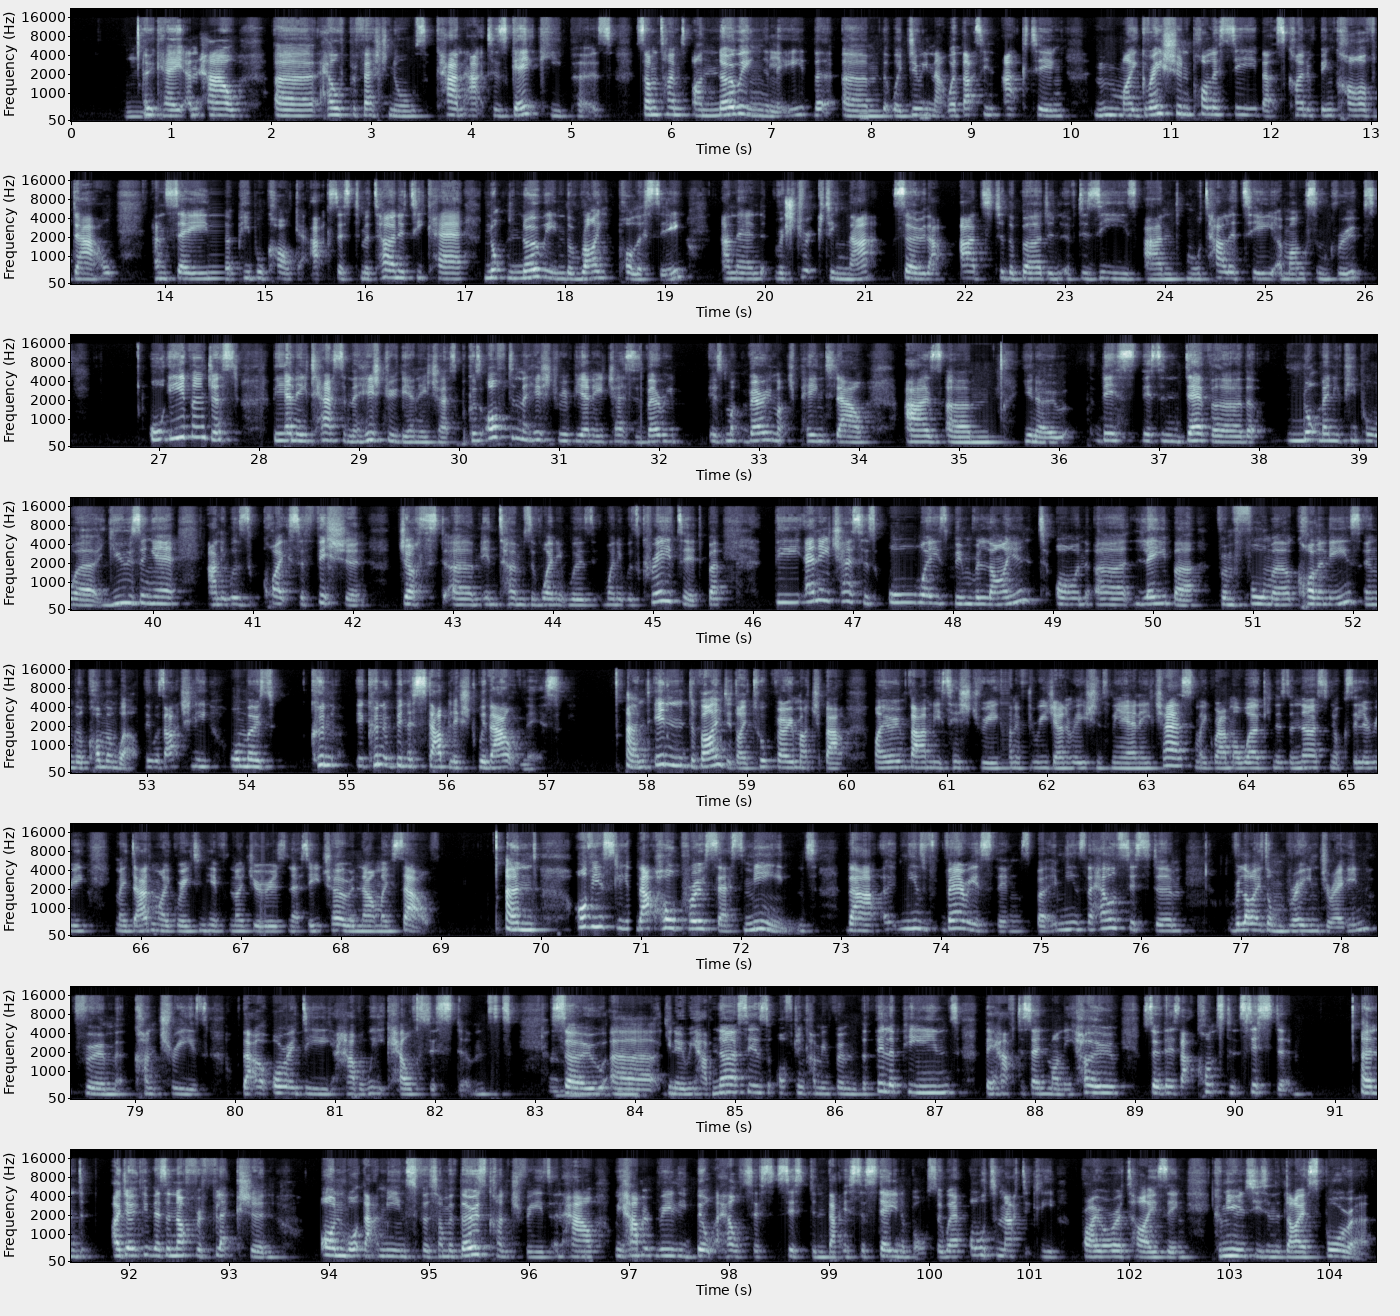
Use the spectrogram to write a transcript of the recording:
Okay, and how uh, health professionals can act as gatekeepers, sometimes unknowingly that um, that we're doing that. Whether that's enacting migration policy that's kind of been carved out and saying that people can't get access to maternity care, not knowing the right policy, and then restricting that. So that adds to the burden of disease and mortality among some groups or even just the NHS and the history of the NHS, because often the history of the NHS is very is very much painted out as um, you know this this endeavor that not many people were using it and it was quite sufficient just um, in terms of when it was when it was created but the NHS has always been reliant on uh, labour from former colonies in the Commonwealth. It was actually almost couldn't it couldn't have been established without this. And in Divided, I talk very much about my own family's history, kind of three generations in the NHS, my grandma working as a nurse in auxiliary, my dad migrating here from Nigeria as an SHO, and now myself. And obviously, that whole process means that it means various things, but it means the health system relies on brain drain from countries that already have weak health systems. So, mm-hmm. uh, you know, we have nurses often coming from the Philippines, they have to send money home. So there's that constant system. And I don't think there's enough reflection on what that means for some of those countries and how we haven't really built a health system that is sustainable. So we're automatically prioritizing communities in the diaspora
